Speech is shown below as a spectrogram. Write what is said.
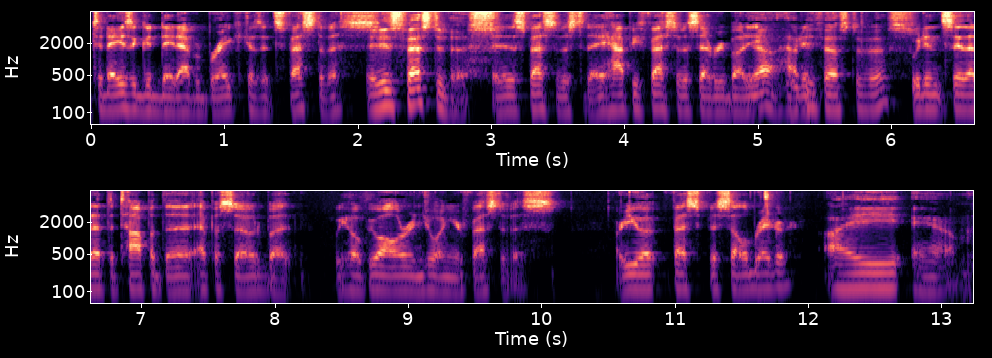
today's a good day to have a break because it's Festivus. it is Festivus. It is Festivus today. Happy Festivus, everybody. Yeah, happy didn't- Festivus. we didn't say that at the top of the episode, but we hope you all are enjoying your Festivus. Are you a Festivus celebrator? I am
